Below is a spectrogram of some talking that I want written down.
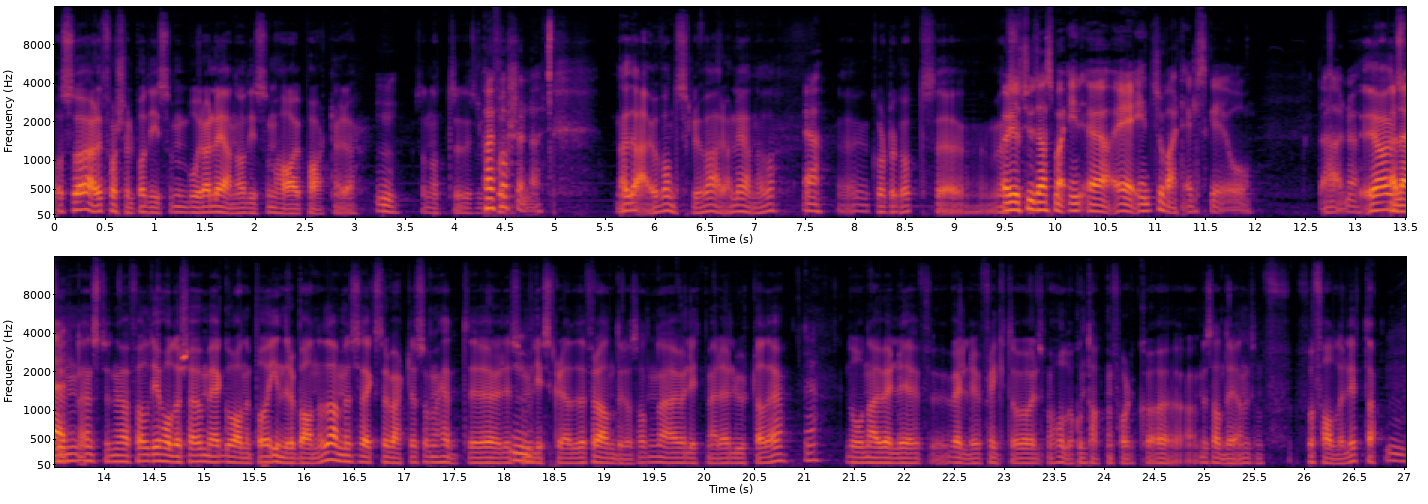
Og så er det et forskjell på de som bor alene, og de som har partnere. Sånn at, liksom, Hva er forskjellen der? Nei, det er jo vanskelig å være alene, da. Ja. Eh, Kort og godt. Eh, mens- jeg tror de som er, in eh, er introvert, elsker jo det her nå. Ja, en stund, en stund i hvert fall. De holder seg jo mer gående på indre bane, da, mens ekstroverte som henter liksom, Mm. livsglede fra andre og sånn, er jo litt mer lurt av det. Ja. Noen er jo veldig, veldig flinke til å liksom, holde kontakt med folk, og, mens andre igjen liksom, forfaller litt. da. Mm.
